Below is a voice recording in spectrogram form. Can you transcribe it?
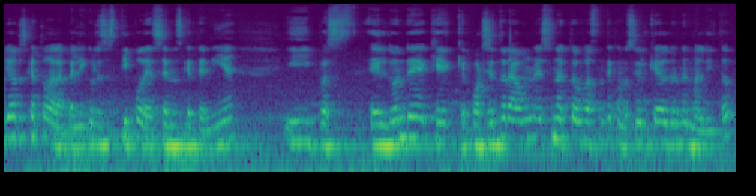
yo rescato de la película, ese tipo de escenas que tenía. Y pues el duende, que, que por cierto era un, es un actor bastante conocido, el que era el duende maldito,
